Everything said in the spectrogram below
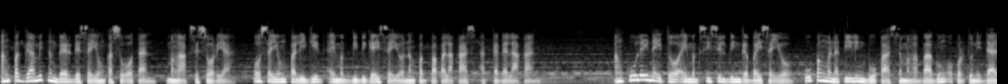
Ang paggamit ng berde sa iyong kasuotan, mga aksesorya, o sa iyong paligid ay magbibigay sa iyo ng pagpapalakas at kadalakan. Ang kulay na ito ay magsisilbing gabay sa iyo upang manatiling bukas sa mga bagong oportunidad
